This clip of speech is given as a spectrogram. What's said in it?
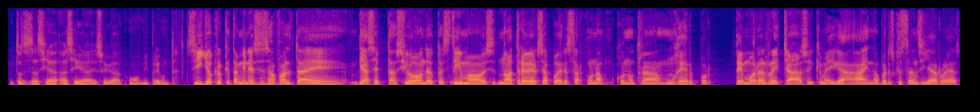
Entonces hacia, hacia eso iba como mi pregunta. Sí, yo creo que también es esa falta de, de aceptación, de autoestima, o no atreverse a poder estar con, una, con otra mujer por temor al rechazo y que me diga, ay, no, pero es que usted está en silla de ruedas,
